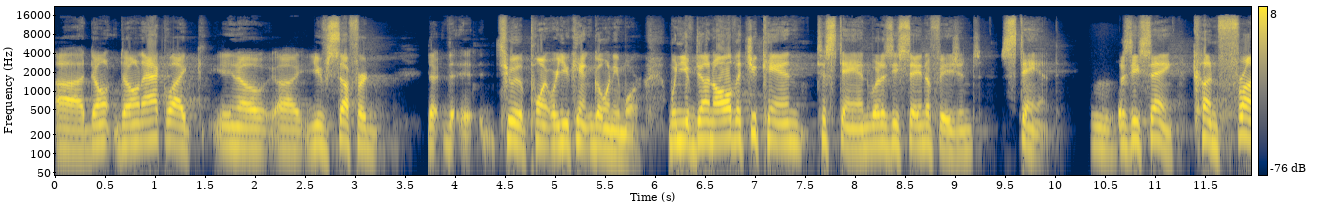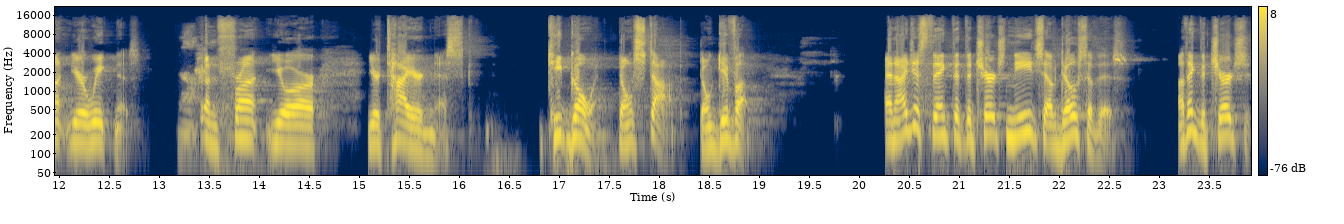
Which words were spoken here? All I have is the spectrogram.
Uh, don't don't act like you know uh, you've suffered the, the, to the point where you can't go anymore. When you've done all that you can to stand, what does he say in Ephesians? Stand. Mm. What is he saying? Confront your weakness. Yeah. Confront your your tiredness. Keep going. Don't stop. Don't give up. And I just think that the church needs a dose of this. I think the church,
